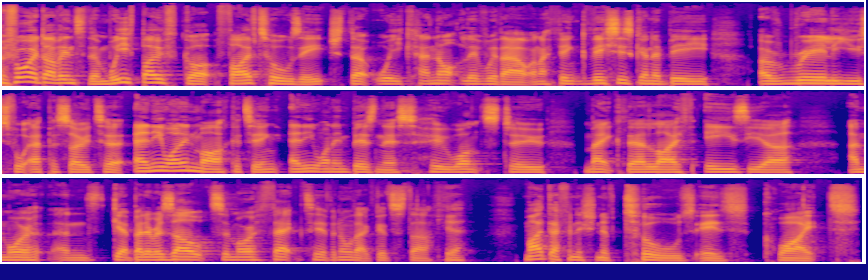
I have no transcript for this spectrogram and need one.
before I dive into them, we've both got five tools each that we cannot live without. And I think this is going to be a really useful episode to anyone in marketing, anyone in business who wants to make their life easier and more and get better results and more effective and all that good stuff. yeah. My definition of tools is quite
